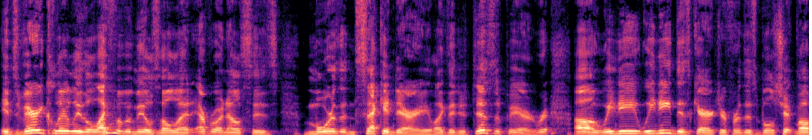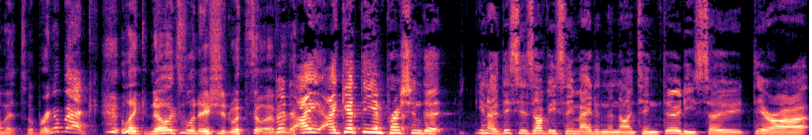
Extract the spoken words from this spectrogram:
it's very clearly the life of Emile Zola, and everyone else is more than secondary. Like they just disappeared. Oh, we need we need this character for this bullshit moment, so bring him back. Like no explanation whatsoever. But I, I get the impression that you know this is obviously made in the 1930s, so there are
